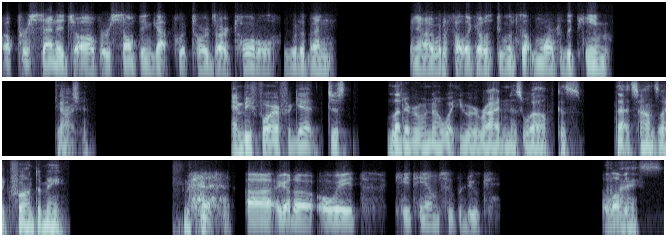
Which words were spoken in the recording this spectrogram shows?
a percentage of or something got put towards our total it would have been you know i would have felt like i was doing something more for the team gotcha and before i forget just let everyone know what you were riding as well because that sounds like fun to me uh, I got a 08 KTM Super Duke. I love nice.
